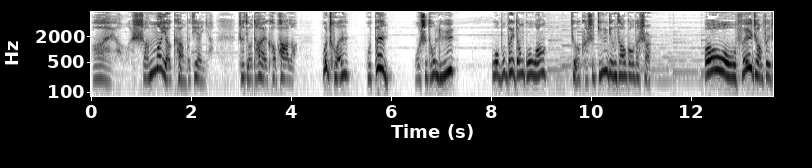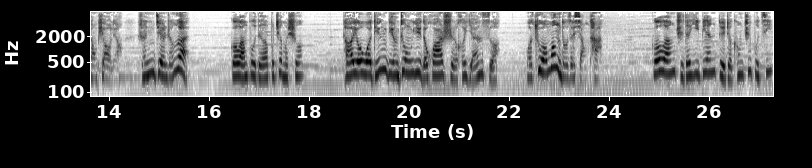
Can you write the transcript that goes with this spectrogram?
哎呀，我什么也看不见呀，这就太可怕了！我蠢，我笨。”我是头驴，我不配当国王，这可是顶顶糟糕的事儿。哦，非常非常漂亮，人见人爱。国王不得不这么说。它有我顶顶中意的花式和颜色，我做梦都在想他。国王只得一边对着空织布机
